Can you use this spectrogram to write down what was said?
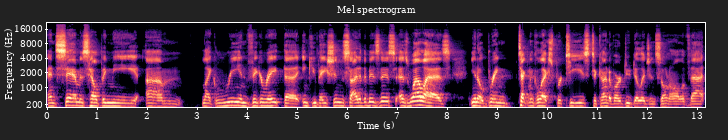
and Sam is helping me um, like reinvigorate the incubation side of the business, as well as you know bring technical expertise to kind of our due diligence on all of that.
